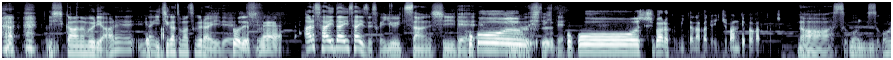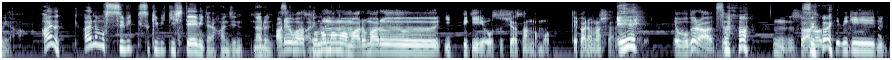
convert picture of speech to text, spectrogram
石川のブリ。あれな1月末ぐらいで。そうですね。あれ最大サイズですか？雄一さん仕入れここてきて、ここしばらく見た中で一番でかかったんですよ。ああすごいうん。すごいな、ああいうのああいうのもすびすき引きしてみたいな感じになるんですか？あれはそのまま丸々一匹お寿司屋さんが持ってかれましたね。え？いや、僕ら、そのうん、そうあすごい。の、引き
